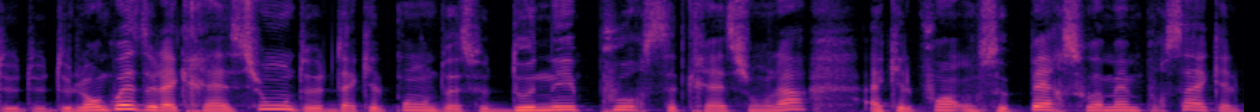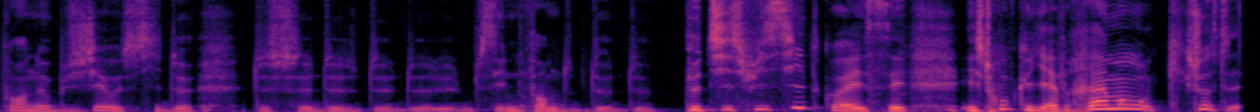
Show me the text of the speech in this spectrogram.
de, l'angoisse de la création, de d'à quel point on doit se donner pour cette création-là, à quel point on se perd soi-même pour ça, à quel point on est obligé aussi de, de de, de, c'est une forme de petit suicide, quoi. Et c'est, et je trouve qu'il y a vraiment quelque chose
